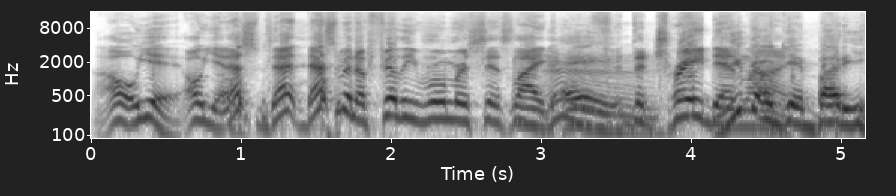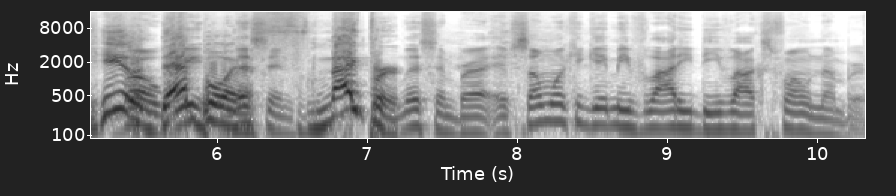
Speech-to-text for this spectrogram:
Oh yeah, oh yeah. That's oh. that. That's been a Philly rumor since like Hey. the trade deadline. You go get Buddy Hield. Bro, that we- boy, listen. a sniper. Listen, bro. If someone can get me Vlade Divac's phone number,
